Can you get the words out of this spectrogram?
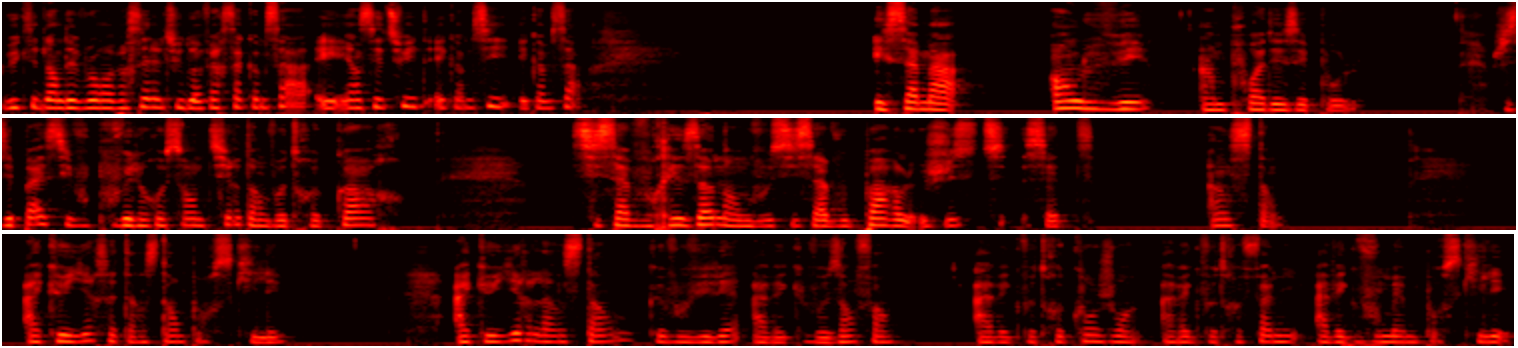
vu que tu es dans le développement personnel tu dois faire ça comme ça et ainsi de suite et comme ci et comme ça et ça m'a enlevé un poids des épaules je ne sais pas si vous pouvez le ressentir dans votre corps si ça vous résonne en vous, si ça vous parle, juste cet instant. Accueillir cet instant pour ce qu'il est. Accueillir l'instant que vous vivez avec vos enfants, avec votre conjoint, avec votre famille, avec vous-même pour ce qu'il est.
